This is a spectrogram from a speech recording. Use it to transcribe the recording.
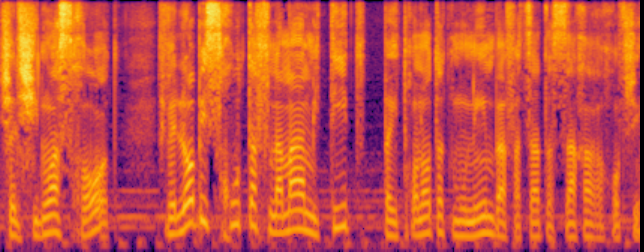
של שינוע סחורות, ולא בזכות הפנמה אמיתית ביתרונות הטמונים בהפצת הסחר החופשי.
